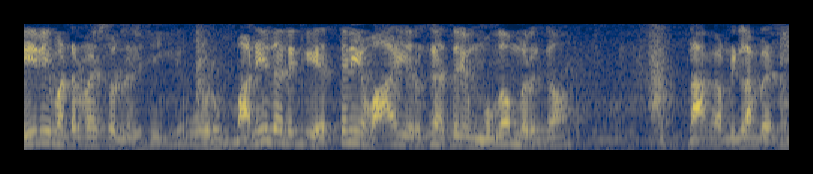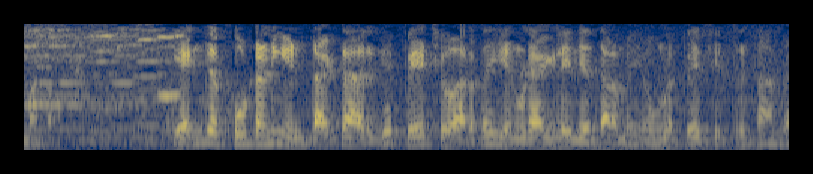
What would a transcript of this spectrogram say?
நீதிமன்றமே சொல்லிடுச்சு ஒரு மனிதனுக்கு எத்தனை வாய் இருக்கும் எத்தனை முகம் இருக்கும்? நாங்கள் அப்படிலாம் பேச மாட்டோம். எங்கள் கூட்டணி இன்டாக்டாக இருக்குது பேச்சுவார்த்தை எங்களுடைய அகில இந்திய தலைமை இவங்களும் பேசிகிட்டு இருக்காங்க.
